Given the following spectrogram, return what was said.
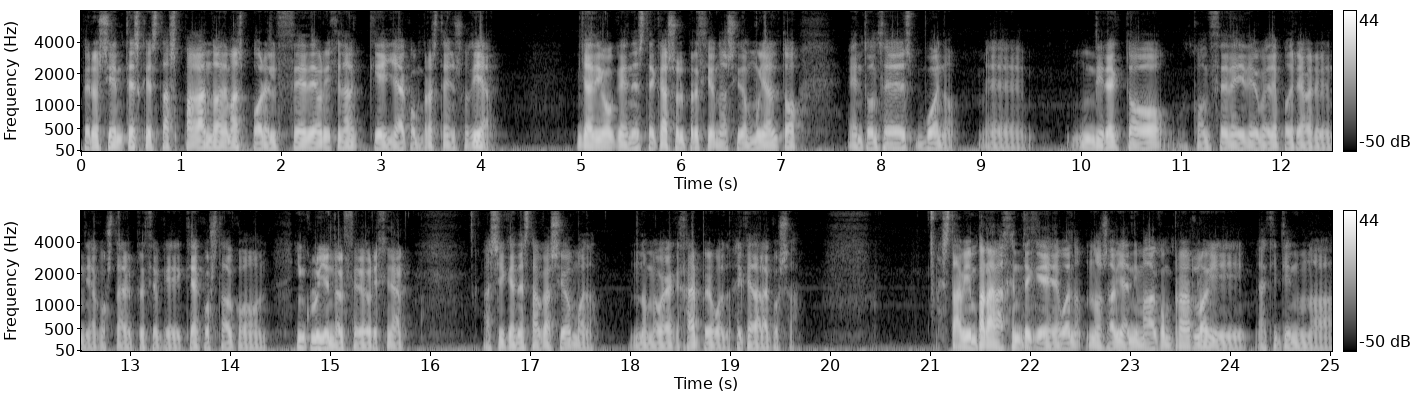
pero sientes que estás pagando además por el CD original que ya compraste en su día. Ya digo que en este caso el precio no ha sido muy alto, entonces, bueno, eh, un directo con CD y DVD podría haber venido a costar el precio que, que ha costado con incluyendo el CD original. Así que en esta ocasión, bueno, no me voy a quejar, pero bueno, ahí queda la cosa está bien para la gente que, bueno, no había animado a comprarlo y aquí tiene una,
